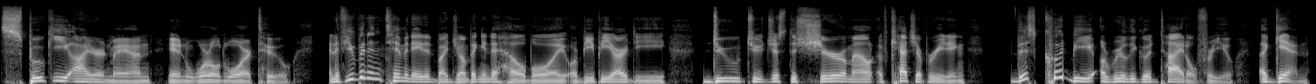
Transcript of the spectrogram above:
spooky Iron Man in World War II. And if you've been intimidated by jumping into Hellboy or BPRD due to just the sheer amount of catch up reading, this could be a really good title for you. Again,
